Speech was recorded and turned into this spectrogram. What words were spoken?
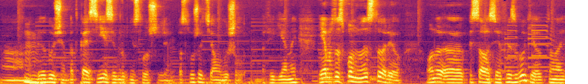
э, на Мгм. предыдущем подкасте. Если вдруг не слушали, послушайте, он вышел офигенный. Я просто вспомнил историю. Он э, писал у себя в Фейсбуке, вот она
